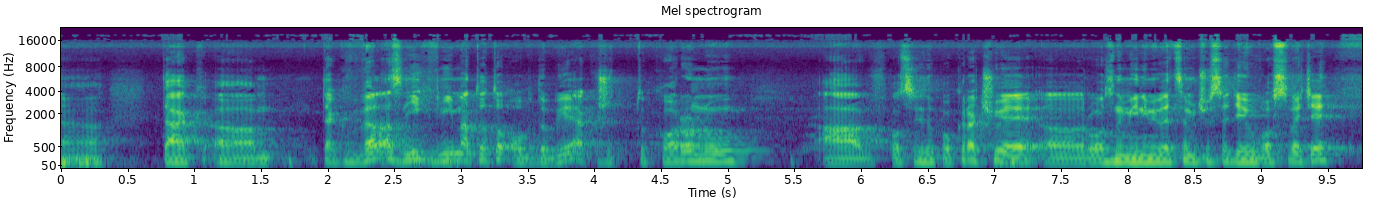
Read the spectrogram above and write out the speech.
uh, tak, um, tak veľa z nich vníma toto obdobie, akože tú koronu a v podstate to pokračuje uh, rôznymi inými vecami, čo sa dejú vo svete,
